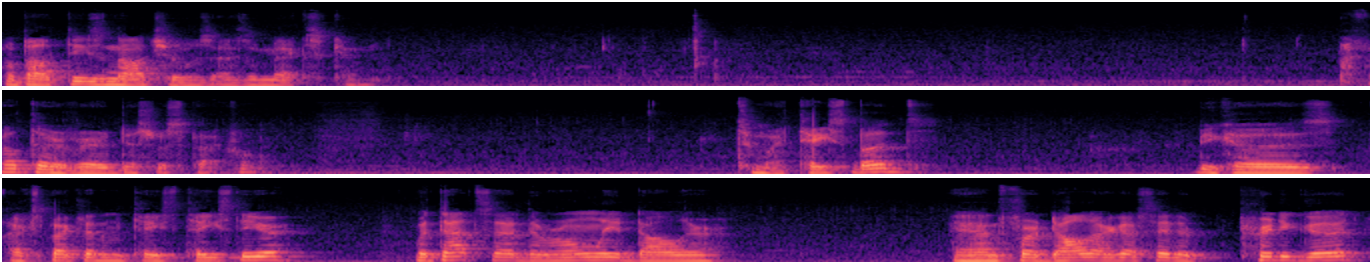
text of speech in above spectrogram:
about these nachos as a Mexican? I felt they were very disrespectful to my taste buds because I expected them to taste tastier. With that said, they were only a dollar, and for a dollar, I gotta say they're pretty good.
